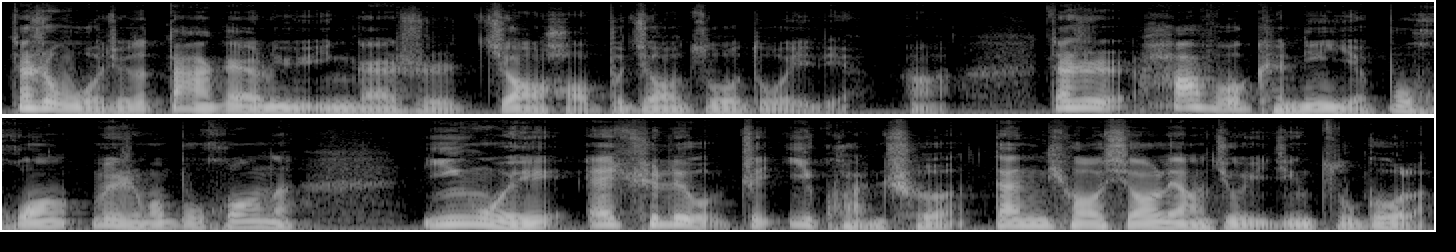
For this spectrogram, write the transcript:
但是我觉得大概率应该是叫好不叫座多一点啊。但是哈佛肯定也不慌，为什么不慌呢？因为 H 六这一款车单挑销量就已经足够了，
